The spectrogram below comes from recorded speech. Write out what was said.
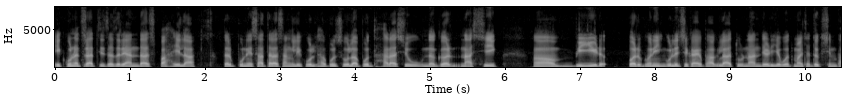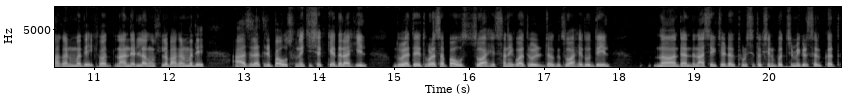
एकूणच रात्रीचा जरी अंदाज पाहिला तर पुणे सातारा सांगली कोल्हापूर सोलापूर धाराशिव नगर नाशिक बीड परभणी हिंगोलीचे काही भाग लातूर नांदेड यवतमाळच्या दक्षिण भागांमध्ये किंवा नांदेड लागून असलेल्या भागांमध्ये आज रात्री पाऊस होण्याची शक्यता राहील. धुळ्यातही थोडासा पाऊस जो आहे स्थानिक वातावरण ढग जो आहे तो देईल. त्यानंतर नाशिकचे ढग थोडेसे दक्षिण पश्चिमेकडे सरकत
